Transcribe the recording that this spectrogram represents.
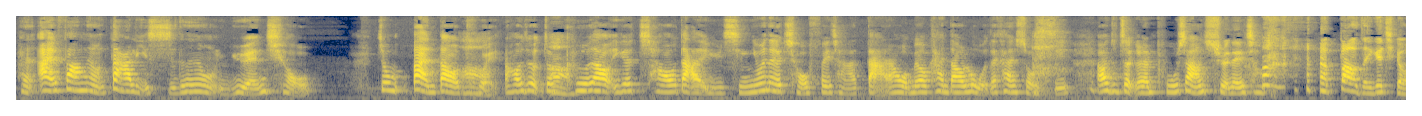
很爱放那种大理石的那种圆球。就绊到腿，然后就就磕到一个超大的淤青，因为那个球非常的大，然后我没有看到路，我在看手机，然后就整个人扑上去那种，抱着一个球，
